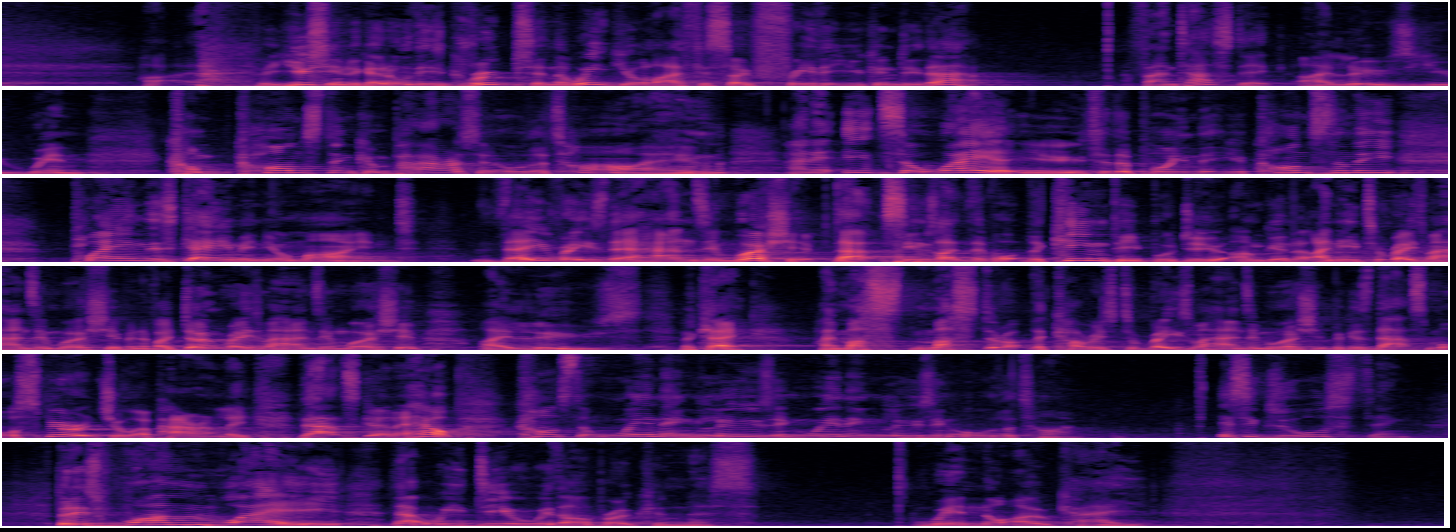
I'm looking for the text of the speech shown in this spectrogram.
uh, but you seem to go to all these groups in the week. Your life is so free that you can do that. Fantastic. I lose. You win. Com- constant comparison all the time, and it eats away at you to the point that you're constantly playing this game in your mind, they raise their hands in worship. That seems like the, what the keen people do. I'm gonna, I need to raise my hands in worship. And if I don't raise my hands in worship, I lose. Okay, I must muster up the courage to raise my hands in worship because that's more spiritual, apparently. That's going to help. Constant winning, losing, winning, losing all the time. It's exhausting. But it's one way that we deal with our brokenness. We're not okay.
